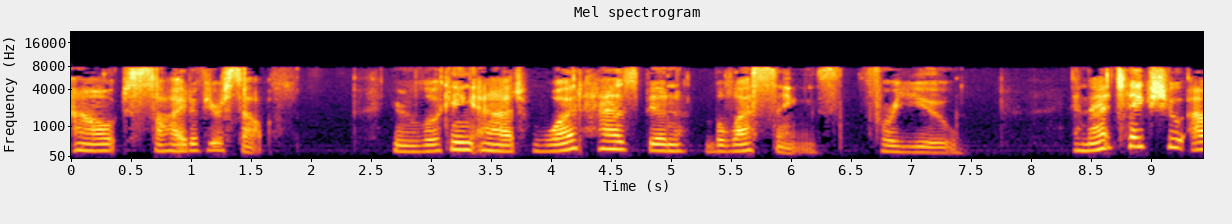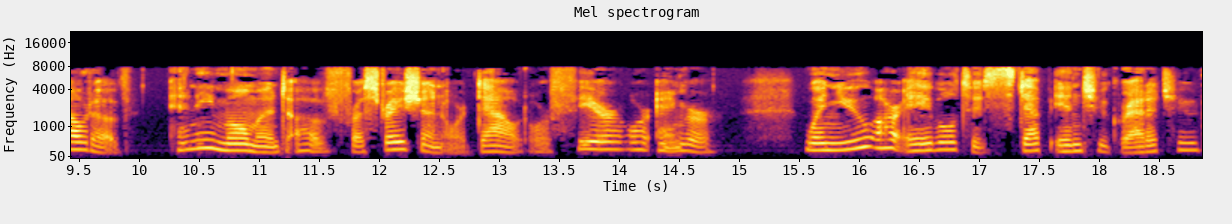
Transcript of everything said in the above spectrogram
outside of yourself. You're looking at what has been blessings for you. And that takes you out of any moment of frustration or doubt or fear or anger. When you are able to step into gratitude,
